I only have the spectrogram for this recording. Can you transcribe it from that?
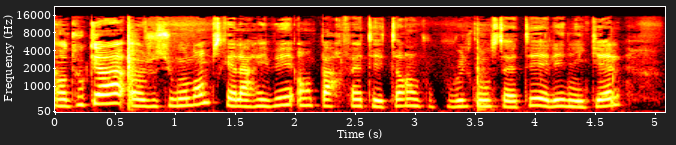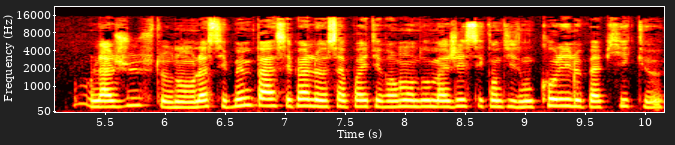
en tout cas, euh, je suis contente parce qu'elle est arrivée en parfait état. Vous pouvez le constater, elle est nickel. Là juste, non, là c'est même pas, c'est pas le, ça n'a pas été vraiment endommagé, c'est quand ils ont collé le papier que,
